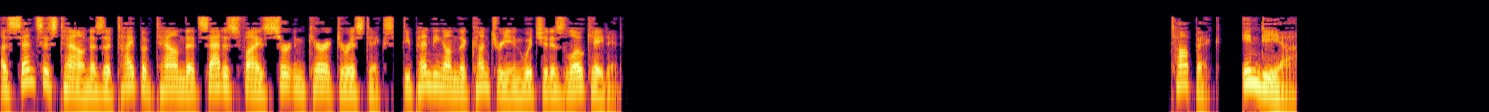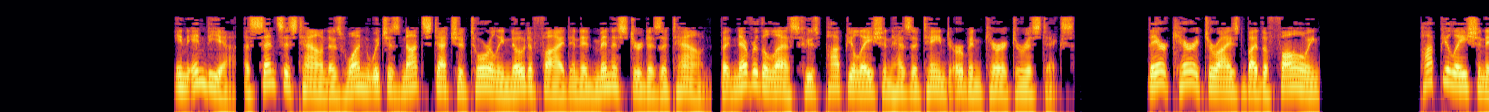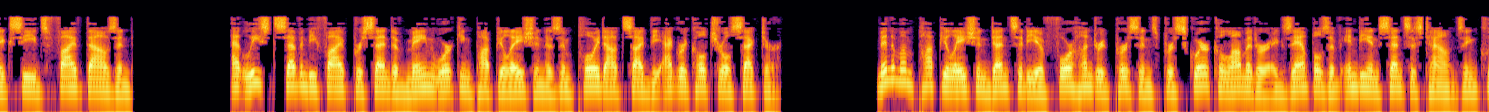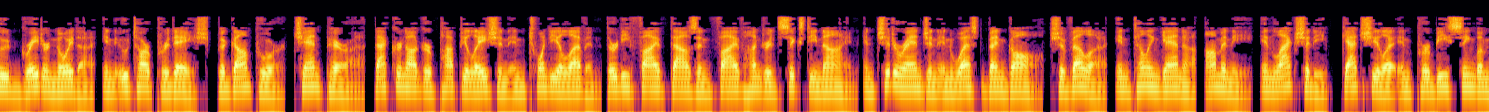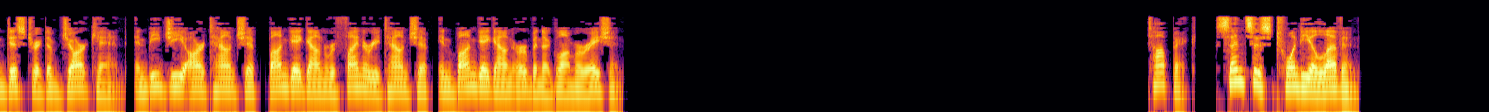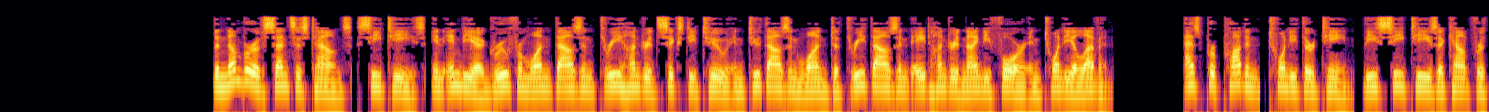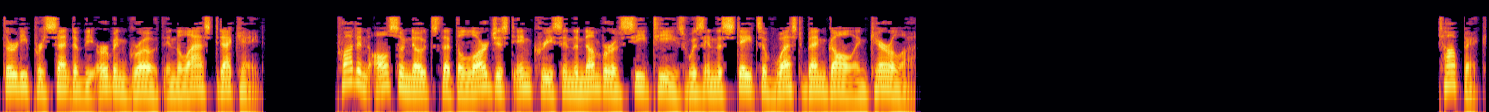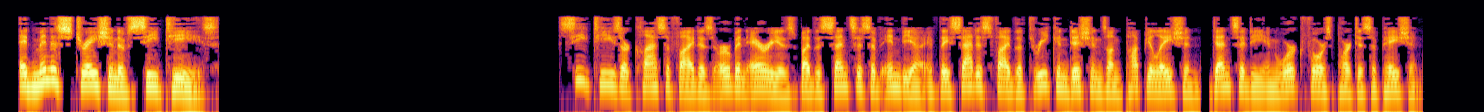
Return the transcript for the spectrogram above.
A census town is a type of town that satisfies certain characteristics, depending on the country in which it is located. India In India, a census town is one which is not statutorily notified and administered as a town, but nevertheless whose population has attained urban characteristics. They are characterized by the following Population exceeds 5,000 At least 75% of main working population is employed outside the agricultural sector Minimum population density of 400 persons per square kilometre Examples of Indian census towns include Greater Noida, in Uttar Pradesh, Begumpur, Chandpara, Thakurnagar population in 2011 35,569 and Chittaranjan in West Bengal, Shavela, in Telangana, Amini, in Lakshadweep, Ghatshila in Purbi Singhbhum district of Jharkhand, and BGR Township Bongaigaon Refinery Township in Bongaigaon urban agglomeration. Census 2011 The number of census towns CTs in India grew from 1,362 in 2001 to 3,894 in 2011. As per Pradhan 2013, these CTs account for 30% of the urban growth in the last decade. Pradhan also notes that the largest increase in the number of CTs was in the states of West Bengal and Kerala. Administration of CTs CTs are classified as urban areas by the Census of India if they satisfy the three conditions on population, density and workforce participation.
